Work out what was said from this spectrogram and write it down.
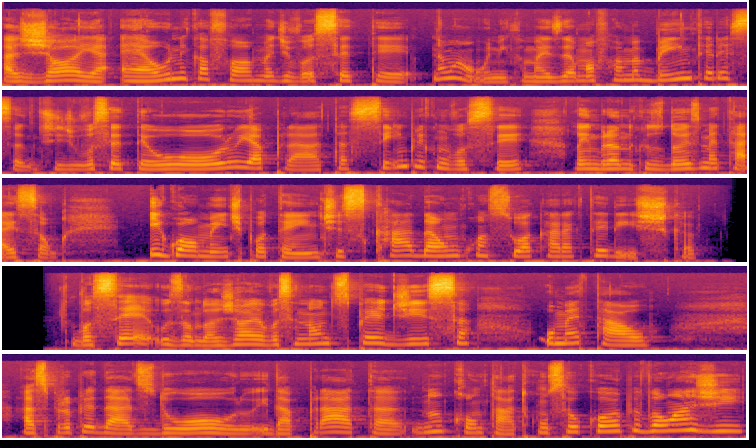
A joia é a única forma de você ter, não a única, mas é uma forma bem interessante de você ter o ouro e a prata sempre com você, lembrando que os dois metais são igualmente potentes, cada um com a sua característica. Você, usando a joia, você não desperdiça o metal. As propriedades do ouro e da prata, no contato com seu corpo, vão agir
